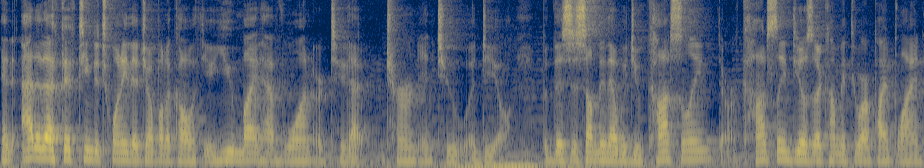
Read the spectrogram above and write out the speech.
And out of that 15 to 20 that jump on a call with you, you might have one or two that turn into a deal. But this is something that we do constantly. There are constantly deals that are coming through our pipeline.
